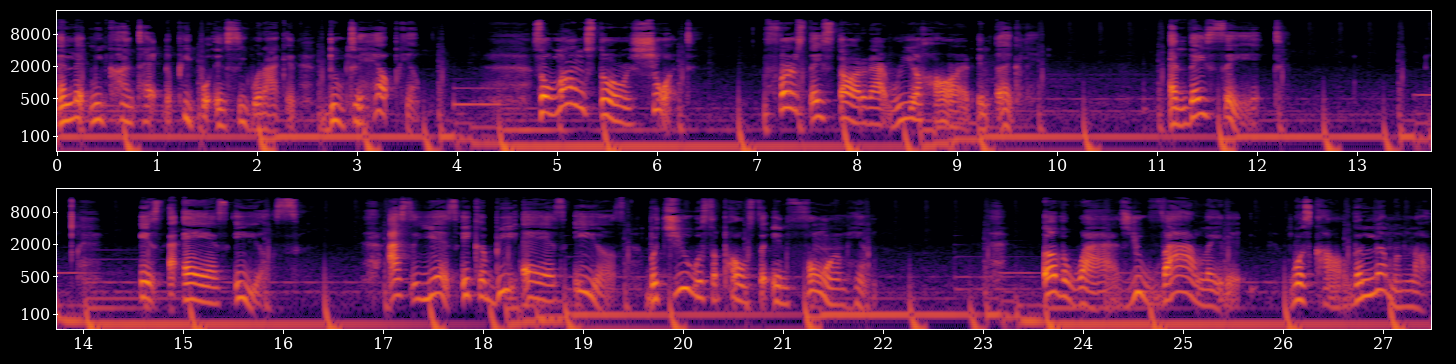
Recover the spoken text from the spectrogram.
and let me contact the people and see what I can do to help him. So, long story short, first they started out real hard and ugly. And they said, it's as is. I said, yes, it could be as is, but you were supposed to inform him. Otherwise, you violated what's called the lemon law.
